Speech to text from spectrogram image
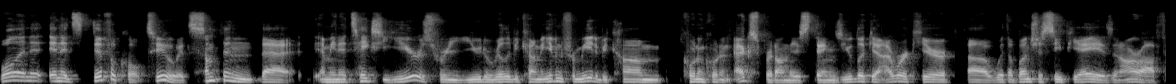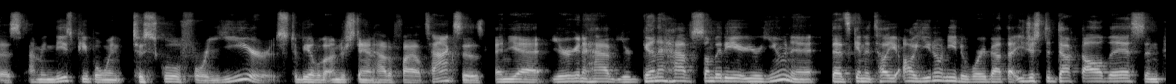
well and it, and it's difficult too it's something that i mean it takes years for you to really become even for me to become quote unquote an expert on these things. You look at, I work here uh, with a bunch of CPAs in our office. I mean, these people went to school for years to be able to understand how to file taxes. And yet you're going to have, you're going to have somebody at your unit that's going to tell you, oh, you don't need to worry about that. You just deduct all this and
